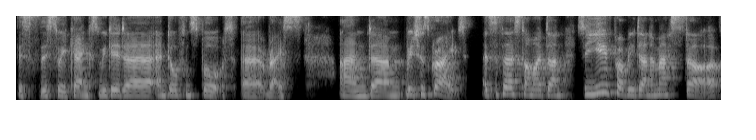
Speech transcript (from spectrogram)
this this weekend because we did a endorphin sport uh, race, and um, which was great. It's the first time I've done. So you've probably done a mass start,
